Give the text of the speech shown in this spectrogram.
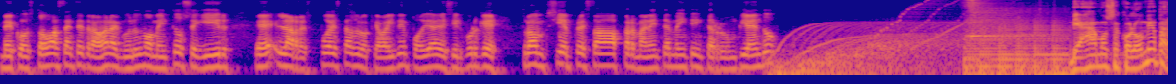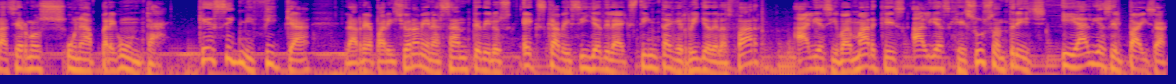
me costó bastante trabajo en algunos momentos seguir eh, las respuestas o lo que Biden podía decir, porque Trump siempre estaba permanentemente interrumpiendo. Viajamos a Colombia para hacernos una pregunta. ¿Qué significa la reaparición amenazante de los ex cabecillas de la extinta guerrilla de las FARC? alias Iván Márquez, alias Jesús Santrich y alias El Paisa,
